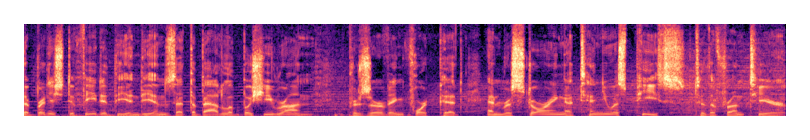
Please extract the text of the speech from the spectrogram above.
the British defeated the Indians at the Battle of Bushy Run, preserving Fort Pitt and restoring a tenuous peace to the frontier.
